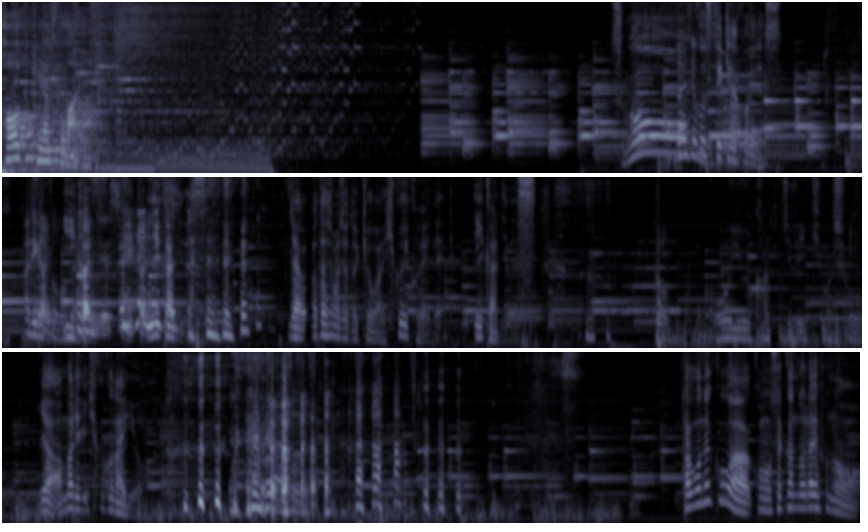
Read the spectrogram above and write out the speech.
Podcast Life すごく素敵な声です。ありがとうございます。いい感じです。いい感じです。感じです。じゃあ私もちょっと今日は低い声でいい感じです。こういう感じでいきましょう。いや、あんまり低くないよ。そうですか。タゴネコはこのセカンドライフの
